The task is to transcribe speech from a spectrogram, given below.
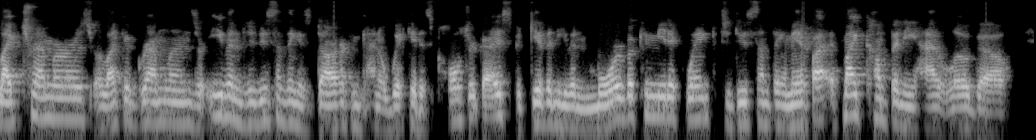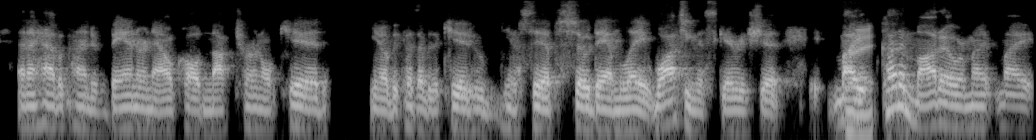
like Tremors or like a Gremlins, or even to do something as dark and kind of wicked as Poltergeist, but given even more of a comedic wink to do something. I mean, if I if my company had a logo and I have a kind of banner now called Nocturnal Kid, you know, because I was a kid who you know stayed up so damn late watching this scary shit. My right. kind of motto or my my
